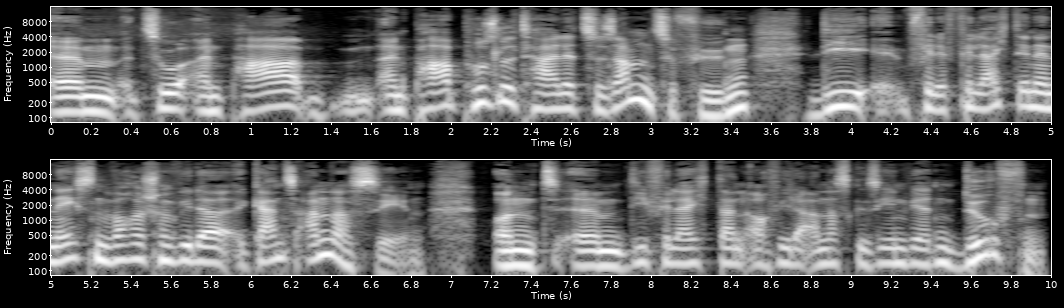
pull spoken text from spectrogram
ähm, zu ein paar ein paar Puzzleteile zusammenzufügen die vielleicht in der nächsten Woche schon wieder ganz anders sehen und ähm, die vielleicht dann auch wieder anders gesehen werden dürfen.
